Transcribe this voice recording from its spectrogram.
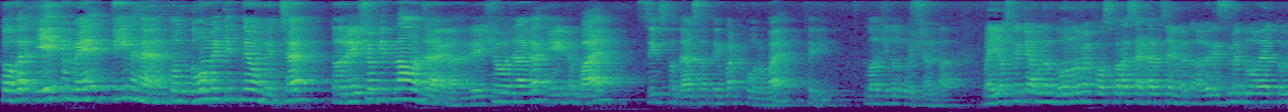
तो अगर एक में तीन है तो दो में कितने होंगे? छह। तो रेशियो कितना हो जाएगा? रेशियो हो जाएगा eight by six four by three logical question था। भैया उसने क्या बोला? दोनों में फॉस्फोरस एटम सेम है। तो अगर इसमें दो है तो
